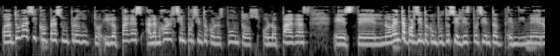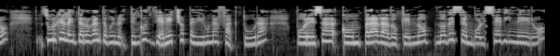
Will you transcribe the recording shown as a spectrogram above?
cuando tú vas y compras un producto y lo pagas a lo mejor el 100% con los puntos o lo pagas este, el 90% con puntos y el 10% en dinero, surge la interrogante, bueno, ¿y tengo derecho a pedir una factura por esa compra dado que no, no desembolsé dinero,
